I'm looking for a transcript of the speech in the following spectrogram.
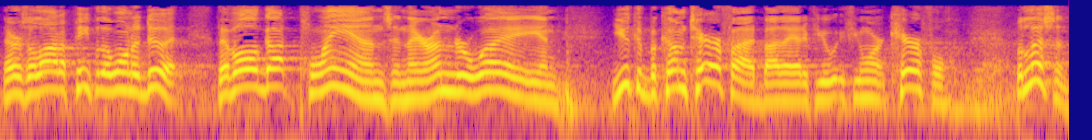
There's a lot of people that want to do it. They've all got plans and they're underway and you could become terrified by that if you if you weren't careful. But listen,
